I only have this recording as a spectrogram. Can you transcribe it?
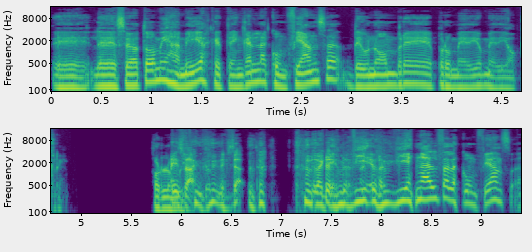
eh, le deseo a todas mis amigas que tengan la confianza de un hombre promedio mediocre. Por lo exacto, exacto. o sea que es bien, bien, alta la confianza.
